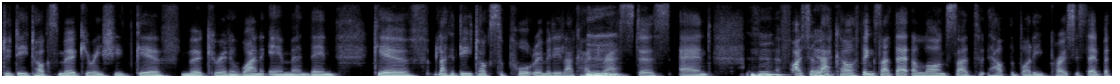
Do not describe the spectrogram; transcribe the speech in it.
to detox mercury, she'd give mercury in a 1M and then give like a detox support remedy like Mm. hydrastis and Mhm. phytolacca or things like that alongside to help the body process that. But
